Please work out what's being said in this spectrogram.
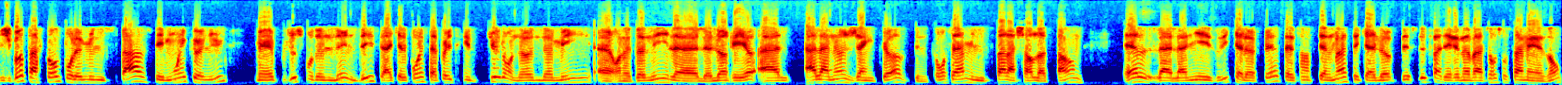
Je vois par contre pour le municipal, c'est moins connu. Mais juste pour donner une idée, c'est à quel point ça peut être ridicule. On a nommé, euh, on a donné le, lauréat à Alana Jankov, une conseillère municipale à Charlottetown. Elle, la, niaiserie qu'elle a faite, essentiellement, c'est qu'elle a décidé de faire des rénovations sur sa maison.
